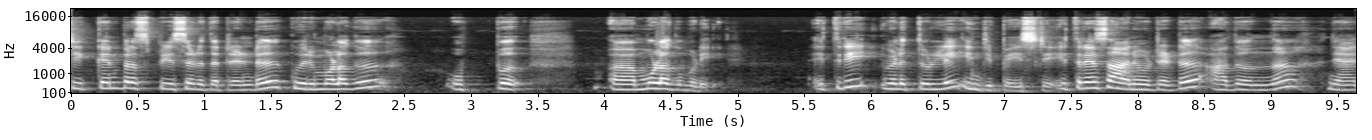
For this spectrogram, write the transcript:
ചിക്കൻ ബ്രസ്റ്റ് പീസ് എടുത്തിട്ടുണ്ട്. കുരുമുളക് ഉപ്പ് മുളക് പൊടി. ഇത്തിരി വെളുത്തുള്ളി ഇഞ്ചി പേസ്റ്റ് ഇത്രയും സാധനം ഇട്ടിട്ട് അതൊന്ന് ഞാൻ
